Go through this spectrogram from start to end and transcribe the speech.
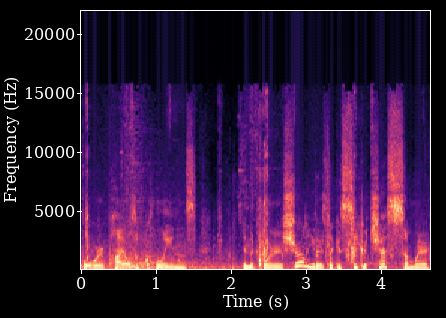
four piles of coins in the corner. Surely there's like a secret chest somewhere.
